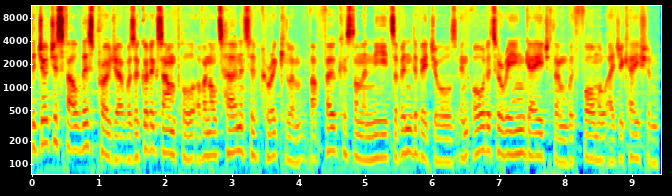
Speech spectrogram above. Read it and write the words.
The judges felt this project was a good example of an alternative curriculum that focused on the needs of individuals in order to re-engage them with formal education.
